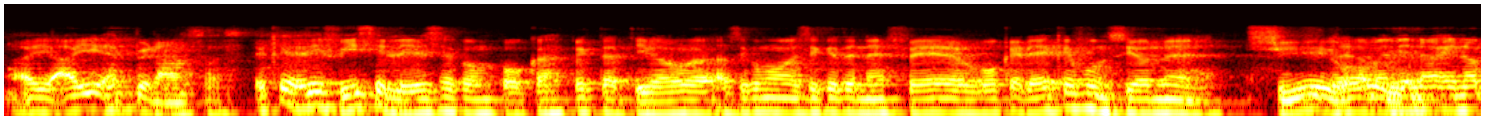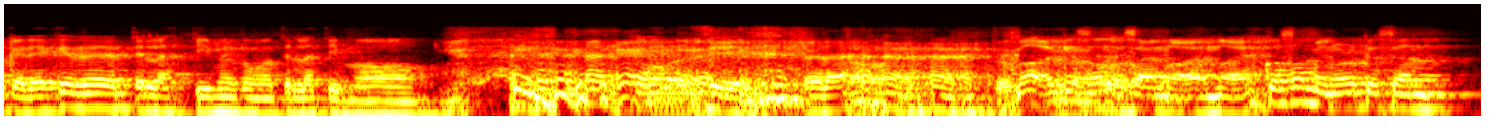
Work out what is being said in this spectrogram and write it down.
Hay, hay esperanzas. Es que es difícil irse con pocas expectativas, así como decir que tenés fe, vos querés que funcione. Sí, Realmente, y, no, y no querés que te, te lastime como te lastimó. como decir, ¿verdad? No, es que son, o sea, no, no es cosa menor que sean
